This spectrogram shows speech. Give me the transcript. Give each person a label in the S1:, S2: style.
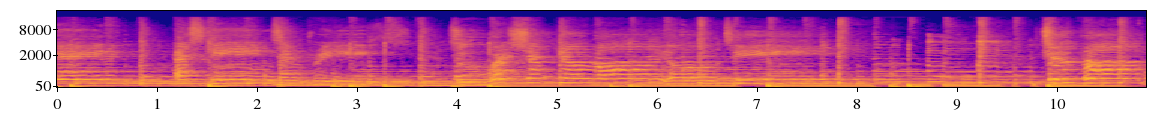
S1: created as kings and priests to worship your royalty, to proclaim.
